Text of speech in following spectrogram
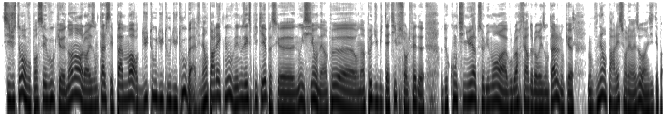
si justement vous pensez vous que non non l'horizontal c'est pas mort du tout du tout du tout bah venez en parler avec nous venez nous expliquer parce que nous ici on est un peu euh, on est un peu dubitatif sur le fait de, continuer absolument à vouloir faire de l'horizontal donc euh, donc venez en parler sur les réseaux hein, n'hésitez pas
